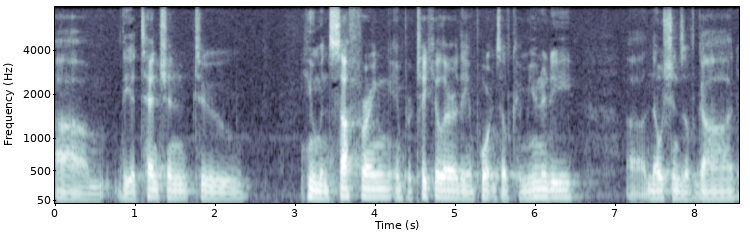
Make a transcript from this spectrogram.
um, the attention to human suffering in particular, the importance of community, uh, notions of God.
